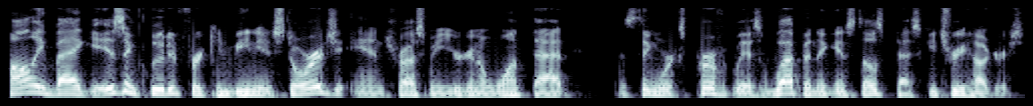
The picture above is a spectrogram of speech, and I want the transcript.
Polybag is included for convenient storage, and trust me, you're going to want that. This thing works perfectly as a weapon against those pesky tree huggers.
